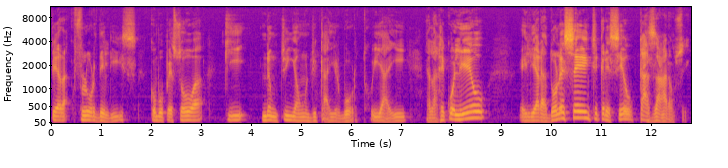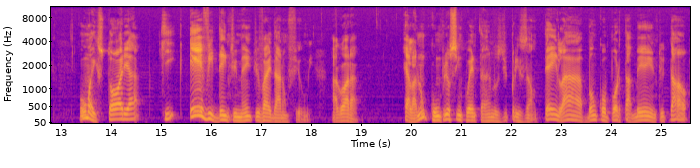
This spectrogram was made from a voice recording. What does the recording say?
pela Flor de Lis como pessoa que não tinha onde cair morto. E aí ela recolheu, ele era adolescente, cresceu, casaram-se. Uma história que evidentemente vai dar um filme. Agora, ela não cumpre os 50 anos de prisão. Tem lá bom comportamento e tal.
